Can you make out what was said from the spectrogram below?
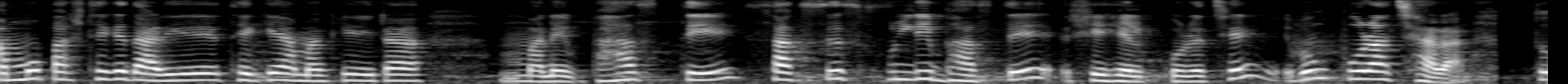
আম্মু পাশ থেকে দাঁড়িয়ে থেকে আমাকে এটা মানে ভাজতে সাকসেসফুলি ভাজতে সে হেল্প করেছে এবং পোড়া ছাড়া। তো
